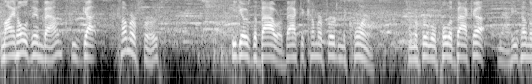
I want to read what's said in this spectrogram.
Meinholz inbounds. He's got Comerford. He goes to Bauer. Back to Comerford in the corner. Comerford will pull it back up. Now he's on the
